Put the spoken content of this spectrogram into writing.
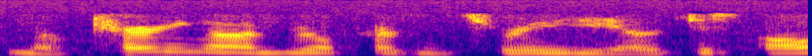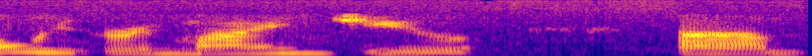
you know turning on Real Presence Radio just always reminds you. Um,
